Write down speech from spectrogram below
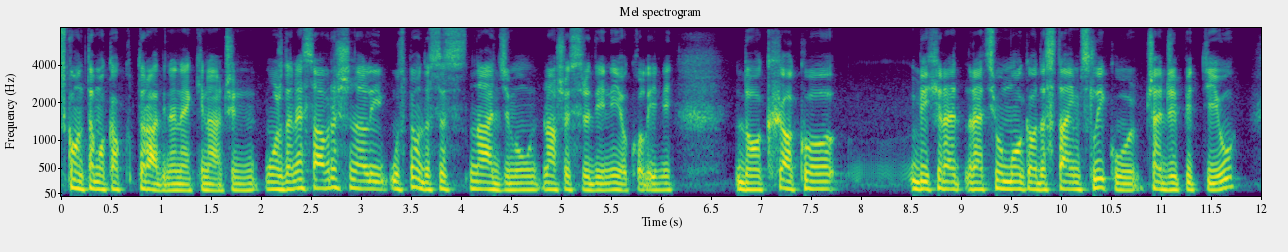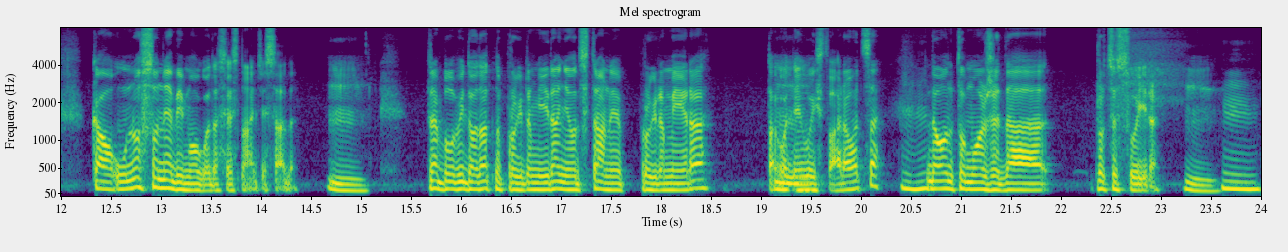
skontamo kako to radi na neki način. Možda ne savršeno, ali uspemo da se snađemo u našoj sredini i okolini. Dok ako bih re, recimo mogao da stavim sliku chat GPT-u kao unos, on ne bi mogao da se snađe sada Mm. trebalo bi dodatno programiranje od strane programera, tako od Mm. njegovih stvaraoca, Mhm. da on to može da procesuira. Mm.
